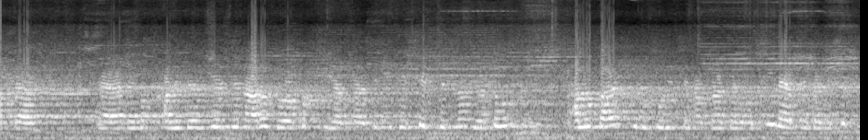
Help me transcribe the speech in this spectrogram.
আমরা এবং খালেদা জিয়ার জন্য আরও দোয়া করছি আমরা। তিনি দেশের জন্য যত ভালো কাজগুলো করেছেন, আমরা তার অসিলায় আপনি তাকে সুস্থ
